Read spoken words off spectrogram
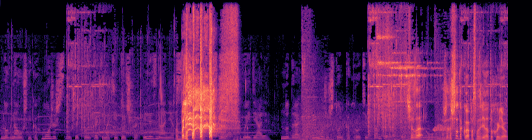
Но в наушниках можешь слушать только Тимати. Точка или знания. Бля. В идеале. Но драться ты можешь только против бомжей. Что за... Это что такое? Посмотри на эту хуйню.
